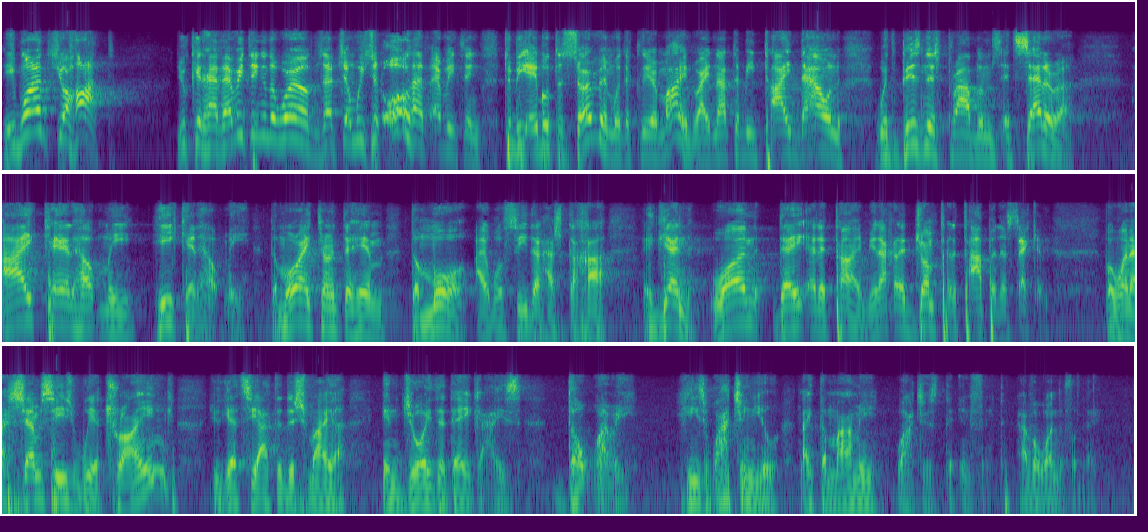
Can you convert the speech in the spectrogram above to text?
He wants your heart. You can have everything in the world. We should all have everything to be able to serve Him with a clear mind, right? Not to be tied down with business problems, etc. I can't help me. He can help me. The more I turn to Him, the more I will see that hashgacha. Again, one day at a time. You're not going to jump to the top in a second. But when Hashem sees we're trying, you get siyata dishmaya. Enjoy the day, guys. Don't worry. He's watching you like the mommy watches the infant. Have a wonderful day.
